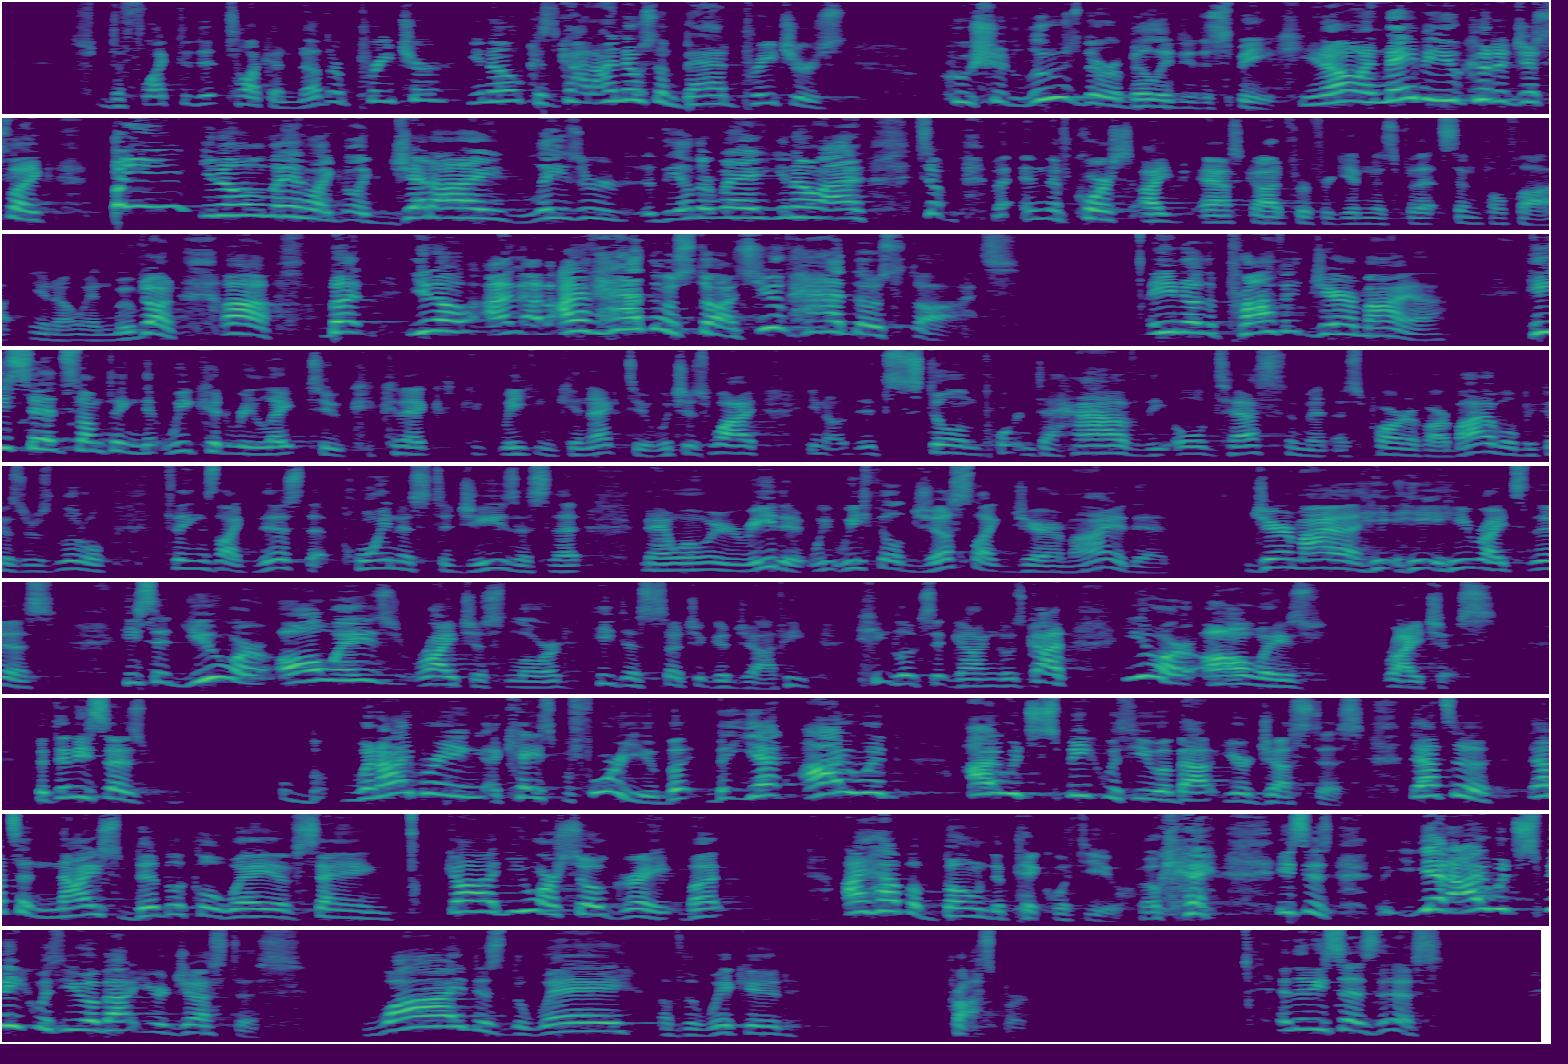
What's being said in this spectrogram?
deflected it to like another preacher, you know? Because God, I know some bad preachers who should lose their ability to speak, you know? And maybe you could have just like, bing, you know, like like Jedi laser the other way, you know. I so, but, and of course, I asked God for forgiveness for that sinful thought, you know, and moved on. Uh, but you know, I, I've had those thoughts. You've had those thoughts. You know, the prophet Jeremiah he said something that we could relate to, connect, we can connect to, which is why, you know, it's still important to have the Old Testament as part of our Bible because there's little things like this that point us to Jesus that, man, when we read it, we, we feel just like Jeremiah did. Jeremiah, he, he, he, writes this. He said, You are always righteous, Lord. He does such a good job. He, he looks at God and goes, God, you are always righteous. But then he says, When I bring a case before you, but, but yet I would, I would speak with you about your justice. That's a, that's a nice biblical way of saying, God, you are so great, but I have a bone to pick with you, okay? He says, Yet I would speak with you about your justice. Why does the way of the wicked prosper. And then he says this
